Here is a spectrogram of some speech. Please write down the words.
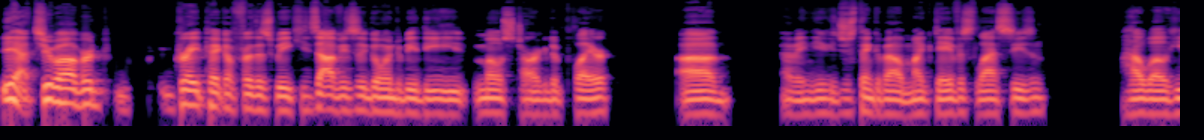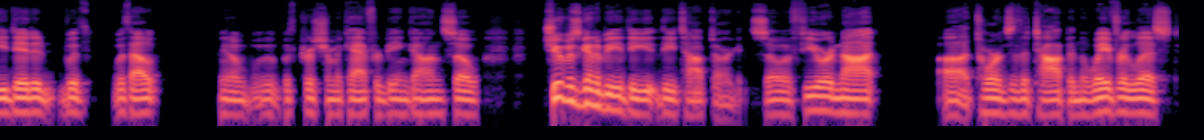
yeah, Chuba Hubbard, great pickup for this week. He's obviously going to be the most targeted player. Uh, I mean, you could just think about Mike Davis last season, how well he did it with without you know with Christian McCaffrey being gone. So Chuba's going to be the the top target. So if you are not uh, towards the top in the waiver list,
